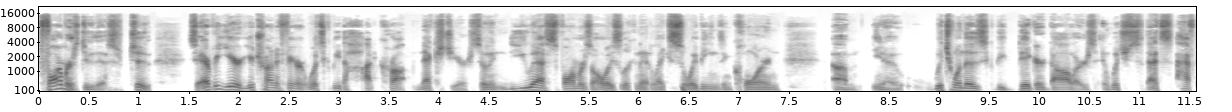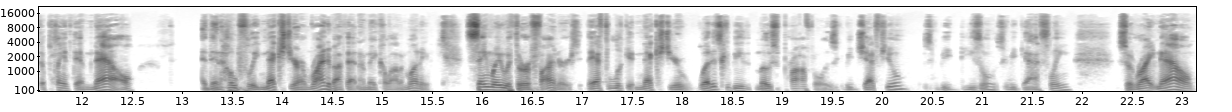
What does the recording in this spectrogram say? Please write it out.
Farmers do this too. So every year you're trying to figure out what's going to be the hot crop next year. So in the U.S., farmers are always looking at like soybeans and corn. Um, you know, which one of those could be bigger dollars, and which that's I have to plant them now and then hopefully next year I'm right about that and I make a lot of money. Same way with the refiners. They have to look at next year what is going to be most profitable? Is it going to be jet fuel? Is it going to be diesel? Is it going to be gasoline? So right now,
